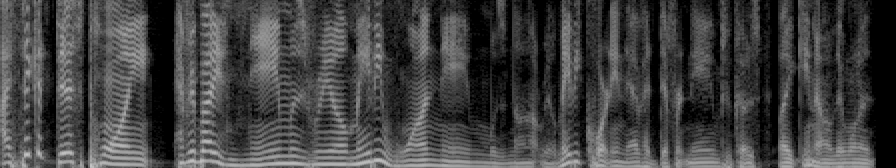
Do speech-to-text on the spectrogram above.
I think at this point, everybody's name was real. Maybe one name was not real. Maybe Courtney and Nev had different names because, like, you know, they want to,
